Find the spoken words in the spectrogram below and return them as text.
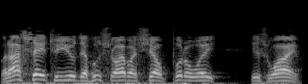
But I say to you that whosoever shall put away his wife,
